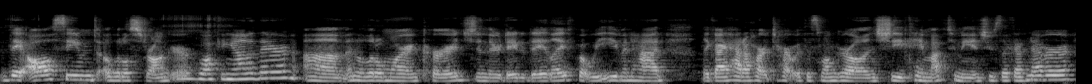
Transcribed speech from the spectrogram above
they all seemed a little stronger walking out of there um, and a little more encouraged in their day-to-day life but we even had like i had a heart to heart with this one girl and she came up to me and she was like i've never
